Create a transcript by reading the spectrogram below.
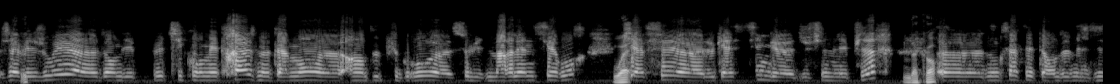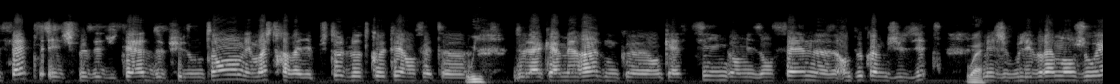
J'avais joué euh, dans des petits courts métrages, notamment euh, un peu plus gros, euh, celui de Marlène Serrour, Ouais. qui a fait euh, le casting euh, du film Les Pires. D'accord. Euh, donc ça c'était en 2017 et je faisais du théâtre depuis longtemps, mais moi je travaillais plutôt de l'autre côté en fait euh, Oui. de la caméra, donc euh, en casting, en mise en scène, euh, un peu comme Judith. Ouais. Mais je voulais vraiment jouer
